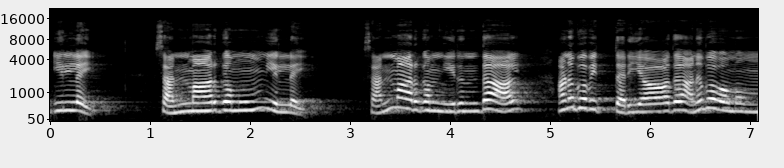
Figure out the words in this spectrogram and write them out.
இல்லை. சன்மார்க்கமும் இல்லை. சன்மார்க்கம் இருந்தால் அனுபவித்தறியாத அனுபவமும்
